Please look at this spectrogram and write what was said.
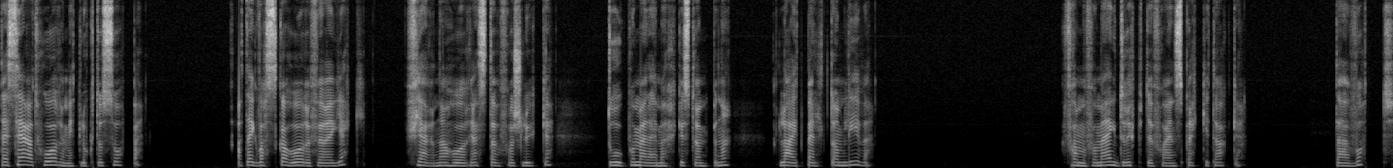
De ser at håret mitt lukter såpe, at jeg vaska håret før jeg gikk, fjerna hårrester fra sluket, drog på meg de mørke strømpene, la et belte om livet. Framfor meg drypp det fra en sprekk i taket. Det er vått.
